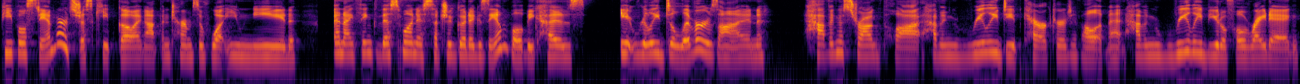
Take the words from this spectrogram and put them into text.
people's standards just keep going up in terms of what you need. And I think this one is such a good example because it really delivers on having a strong plot, having really deep character development, having really beautiful writing,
